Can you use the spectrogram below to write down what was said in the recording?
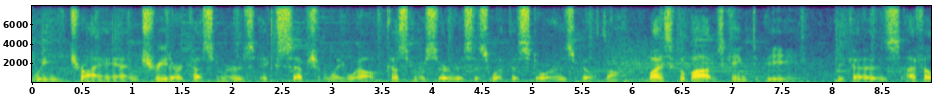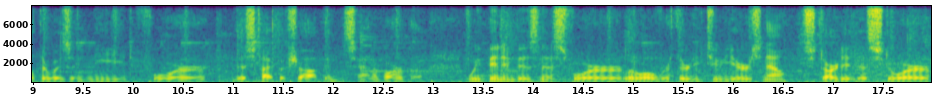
We try and treat our customers exceptionally well. Customer service is what this store is built on. Bicycle Bob's came to be because I felt there was a need for this type of shop in Santa Barbara. We've been in business for a little over 32 years now. Started the store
